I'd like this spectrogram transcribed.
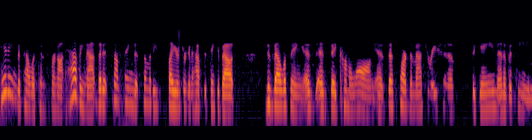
hitting the Pelicans for not having that, but it's something that some of these players are going to have to think about developing as, as they come along. As that's part of the maturation of the game and of a team.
